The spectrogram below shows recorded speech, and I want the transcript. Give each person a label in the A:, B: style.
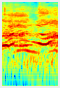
A: Oh, well.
